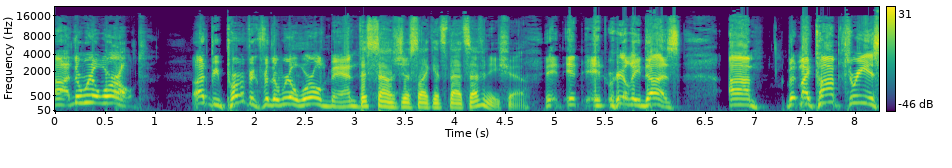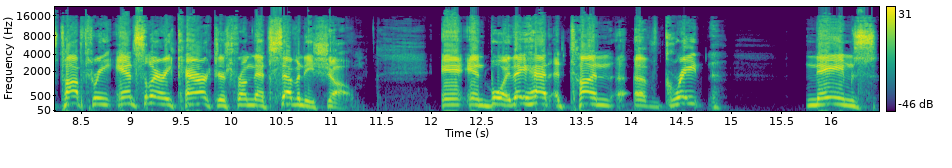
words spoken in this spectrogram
uh, the real world. That'd be perfect for the real world, man. this sounds just like it's that '70s show. It it, it really does. Um, but my top three is top three ancillary characters from that '70s show, and, and boy, they had a ton of great names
